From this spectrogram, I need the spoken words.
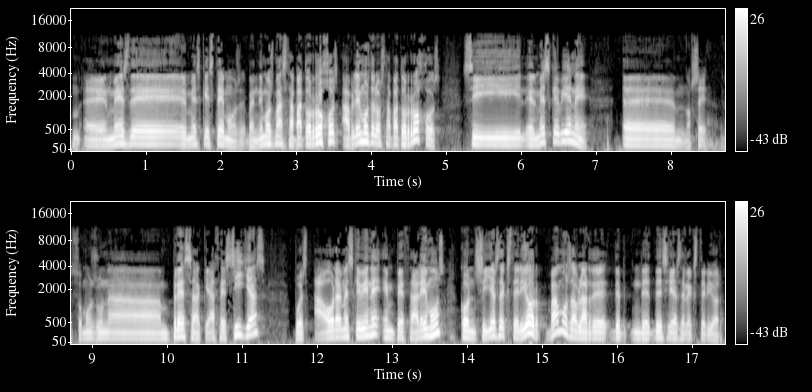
mm, el mes de el mes que estemos, vendemos más zapatos rojos, hablemos de los zapatos rojos. Si el mes que viene, eh, no sé, somos una empresa que hace sillas, pues ahora el mes que viene empezaremos con sillas de exterior. Vamos a hablar de- de sillas del exterior.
